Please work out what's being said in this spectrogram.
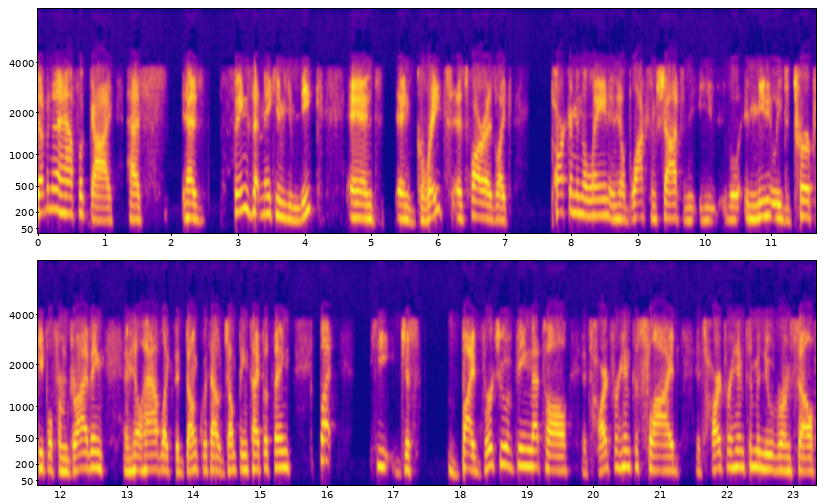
seven and a half foot guy has has things that make him unique and and great as far as like park him in the lane and he'll block some shots and he will immediately deter people from driving and he'll have like the dunk without jumping type of thing. But he just by virtue of being that tall, it's hard for him to slide. It's hard for him to maneuver himself.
